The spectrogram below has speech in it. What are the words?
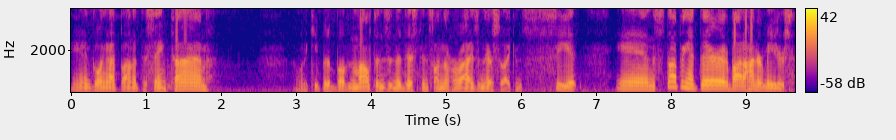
and going up on at the same time. I want to keep it above the mountains in the distance on the horizon there so I can see it and stopping it there at about 100 meters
